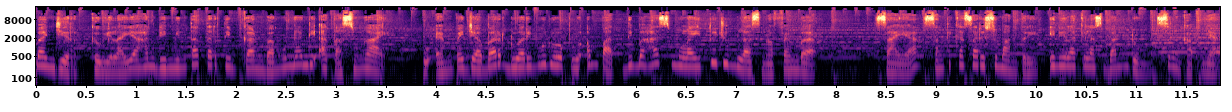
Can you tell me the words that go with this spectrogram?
banjir, kewilayahan diminta tertibkan bangunan di atas sungai. UMP Jabar 2024 dibahas mulai 17 November. Saya, Santika Sari Sumantri, inilah kilas Bandung selengkapnya.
